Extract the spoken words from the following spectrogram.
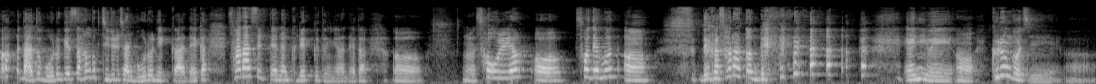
나도 모르겠어. 한국 지리를 잘 모르니까. 내가 살았을 때는 그랬거든요. 내가 어, 어, 서울역, 어, 서대문, 어, 내가 살았던데. anyway, 어, 그런 거지. 어.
